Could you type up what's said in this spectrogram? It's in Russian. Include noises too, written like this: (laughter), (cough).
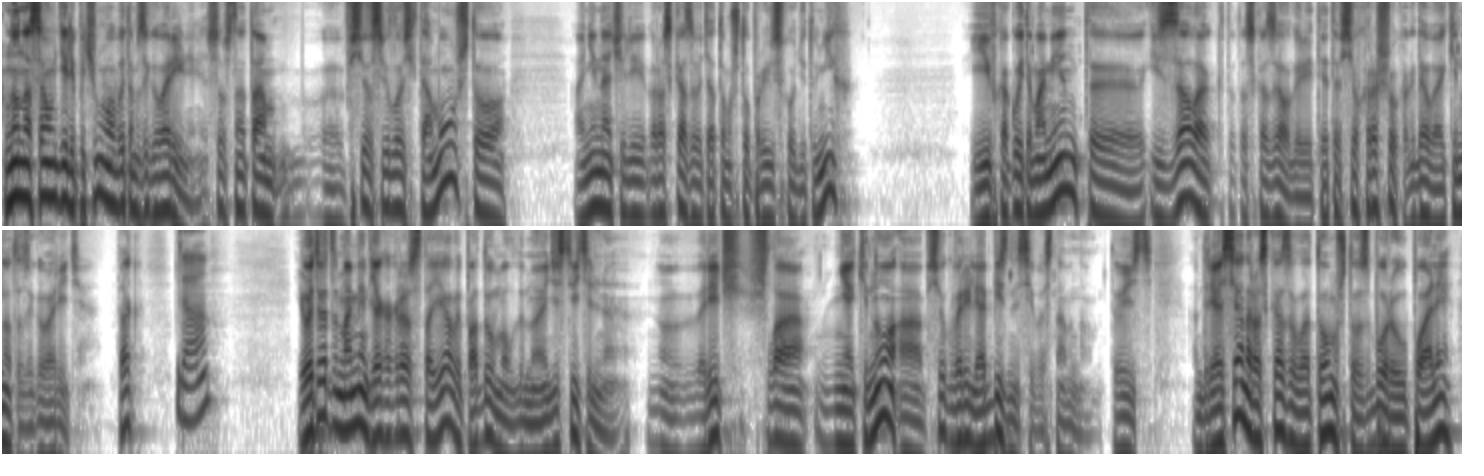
Но на самом деле, почему мы об этом заговорили? Собственно, там э, все свелось к тому, что они начали рассказывать о том, что происходит у них. И в какой-то момент э, из зала кто-то сказал, говорит, это все хорошо, когда вы о кино-то заговорите. Так? Да. И вот в этот момент я как раз стоял и подумал, думаю, а действительно, ну, речь шла не о кино, а все говорили о бизнесе в основном. То есть Андреасян рассказывал о том, что сборы упали,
